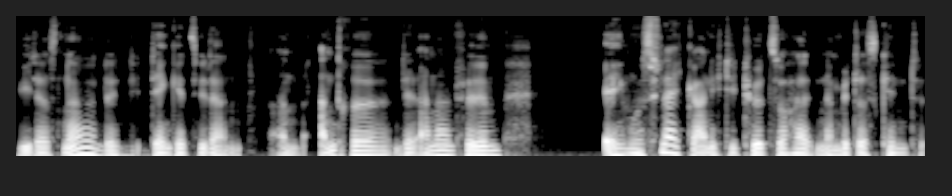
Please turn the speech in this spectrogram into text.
wie das, ne, ich denke jetzt wieder an, an andere, den anderen Film, ich muss vielleicht gar nicht die Tür zu halten, damit das Kind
